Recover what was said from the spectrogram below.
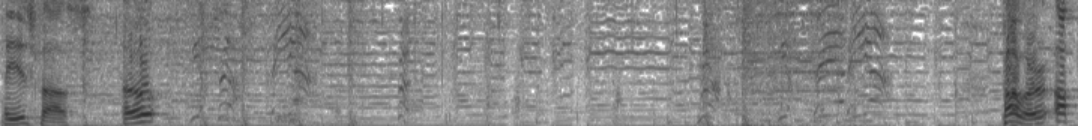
He is fast. Oh, power up.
